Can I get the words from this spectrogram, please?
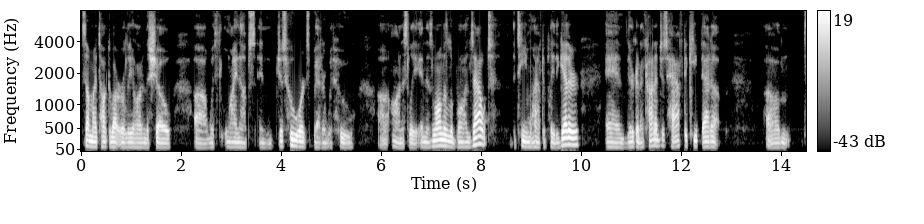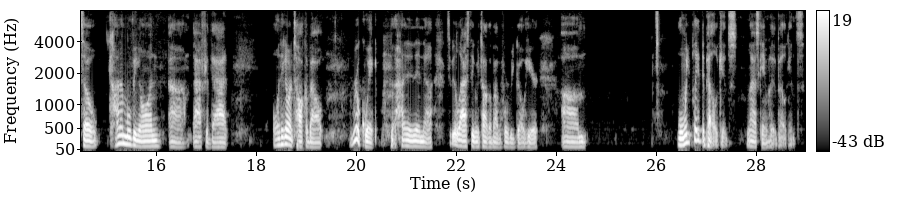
Something I talked about early on in the show uh, with lineups and just who works better with who, uh, honestly. And as long as LeBron's out, the team will have to play together, and they're going to kind of just have to keep that up. Um, so, kind of moving on uh, after that, one thing I want to talk about real quick, and then uh, this will be the last thing we talk about before we go here. Um, when we played the Pelicans, last game we played the Pelicans,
